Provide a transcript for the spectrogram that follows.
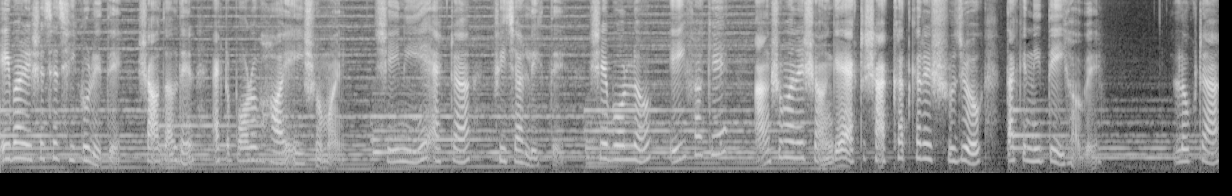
এইবার এসেছে ঝিকুরিতে। সাঁওতালদের একটা পরব হয় এই সময়। সেই নিয়ে একটা ফিচার লিখতে। সে বলল, এই ফাঁকে আংশুমানের সঙ্গে একটা সাক্ষাৎকারের সুযোগ তাকে নিতেই হবে। লোকটা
